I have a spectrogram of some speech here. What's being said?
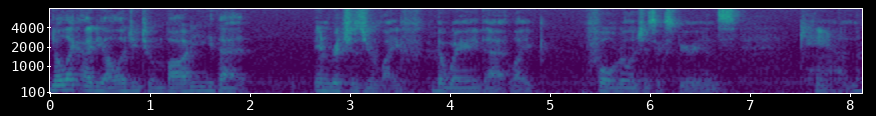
no like ideology to embody that enriches your life the way that like full religious experience can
